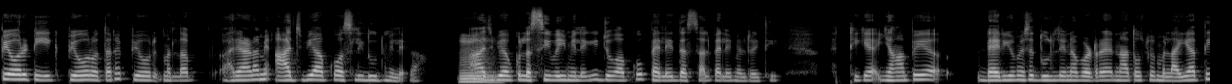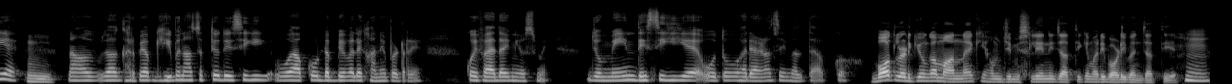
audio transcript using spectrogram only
प्योरिटी एक प्योर होता है ना प्योर मतलब हरियाणा में आज भी आपको असली दूध मिलेगा। आज हम्म, भी आपको लस्सी वही मिलेगी जो आपको पहले दस साल पहले मिल रही थी। ठीक है यहाँ पे डेयरियों में से दूध लेना पड़ रहा है ना तो उसमें मलाई आती है हम्म, ना घर पे आप घी बना सकते हो देसी घी वो आपको डब्बे वाले खाने पड़ रहे हैं कोई फ़ायदा ही नहीं उसमें। जो मेन देसी घी है वो तो हरियाणा से ही मिलता है आपको। बहुत लड़कियों का मानना है कि हम जिम इसलिए नहीं जाती कि हमारी बॉडी बन जाती है। हम्म।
